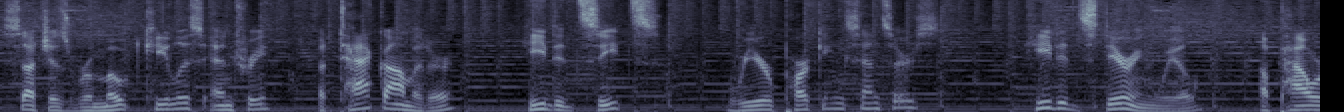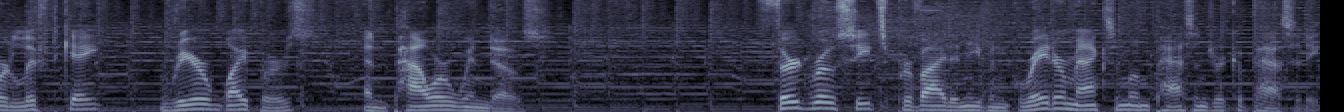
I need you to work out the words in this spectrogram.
such as remote keyless entry, a tachometer, heated seats, rear parking sensors, heated steering wheel, a power liftgate, rear wipers, and power windows. Third row seats provide an even greater maximum passenger capacity.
